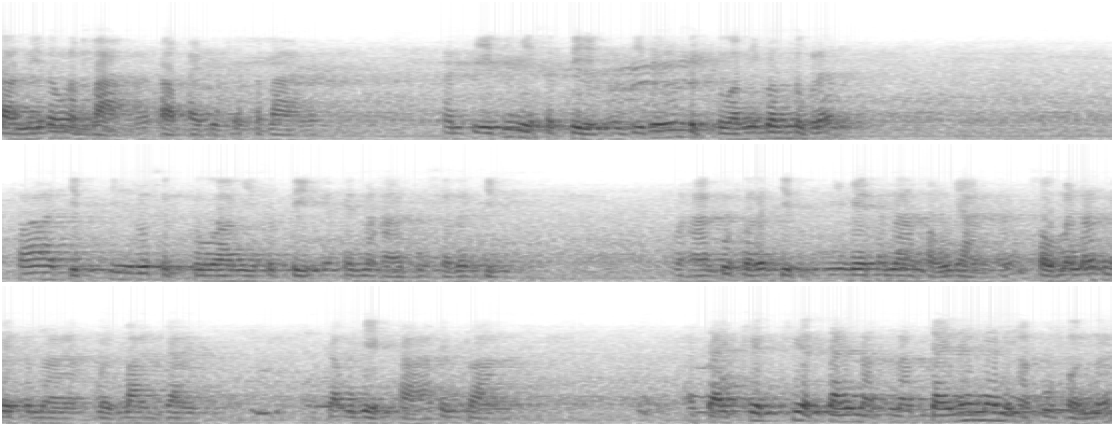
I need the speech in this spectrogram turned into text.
ตอนนี้ต้องลำบากแล้วต่อไปถึงจะสบาย ทันทีที่มีสติทันทีที่รู้สึกตัวมีความสุขแล้วเพราะจิตที่รู้สึกตัวมีสติเป็นมหากุศลจิต มหากุศลจิตมีเวทนาสองอย่างนะโสมนัสเวทนาเบิกบานใจจะอุเบกขาเป็นกลางถ้าใจเครียดเครียดใจหนักหนักใจแน่นแน่นอกุศลนะ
